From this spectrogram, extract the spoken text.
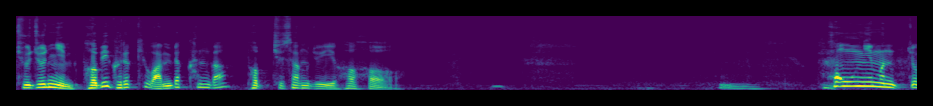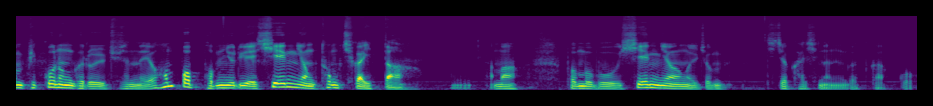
주주님, 법이 그렇게 완벽한가? 법지상주의 허허. 홍님은 좀 비꼬는 글을 주셨네요. 헌법 법률 위에 시행령 통치가 있다. 음, 아마 법무부 시행령을 좀 지적하시는 것 같고.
